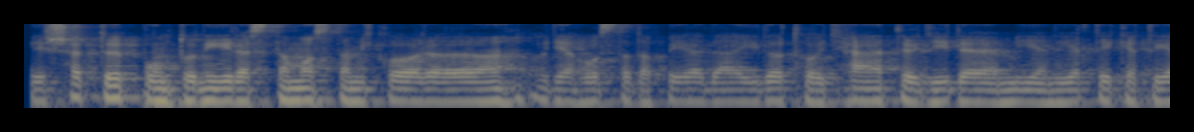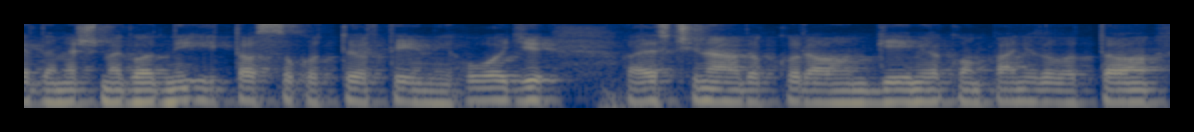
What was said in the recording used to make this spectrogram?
És hát több ponton éreztem azt, amikor uh, ugye hoztad a példáidat, hogy hát, hogy ide milyen értéket érdemes megadni. Itt az szokott történni, hogy ha ezt csinálod, akkor a gmail kampányod alatt a,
